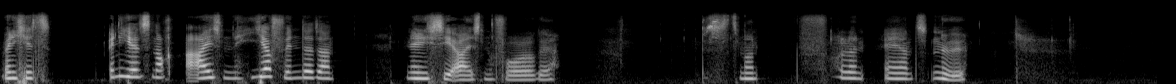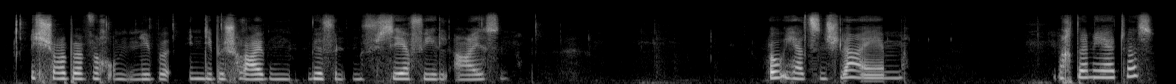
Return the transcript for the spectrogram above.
Wenn ich jetzt wenn ich jetzt noch Eisen hier finde, dann nenne ich sie Eisenfolge. Das ist mein vollen Ernst. Nö. Ich schreibe einfach in die Beschreibung, wir finden sehr viel Eisen. Oh, hier. Macht er mir etwas?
